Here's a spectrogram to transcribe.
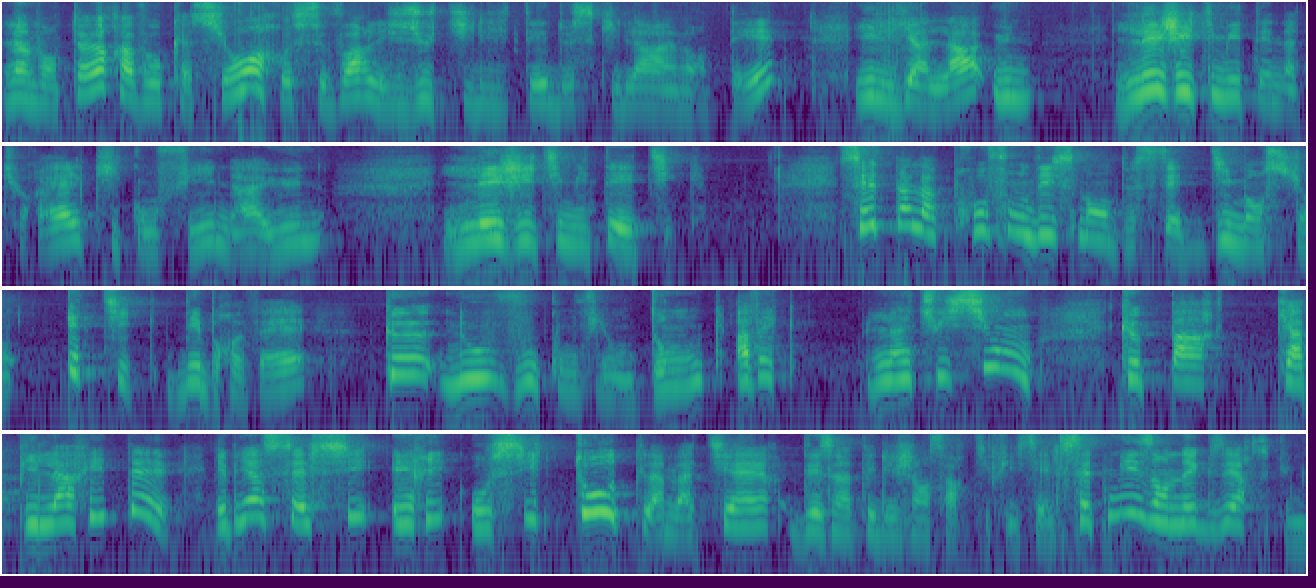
L'inventeur a vocation à recevoir les utilités de ce qu'il a inventé. Il y a là une légitimité naturelle qui confine à une légitimité éthique. C'est à l'approfondissement de cette dimension éthique des brevets que nous vous convions donc avec l'intuition que par capillarité, eh bien celle-ci hérite aussi toute la matière des intelligences artificielles. Cette mise en exergue qu'une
